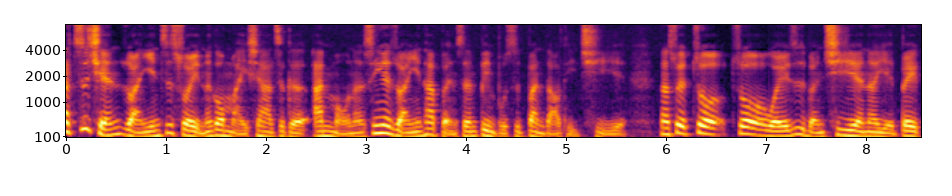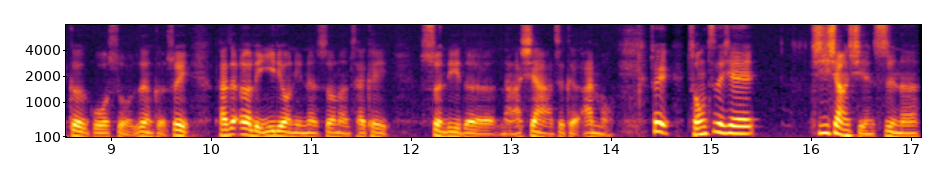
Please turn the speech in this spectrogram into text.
那之前软银之所以能够买下这个安谋呢，是因为软银它本身并不是半导体企业，那所以作作为日本企业呢，也被各国所认可，所以它在二零一六年的时候呢，才可以顺利的拿下这个安谋。所以从这些迹象显示呢，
